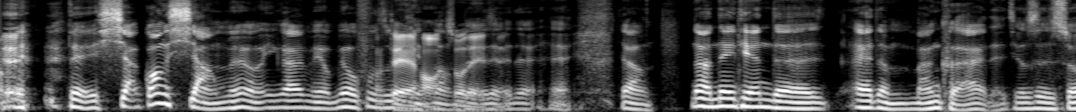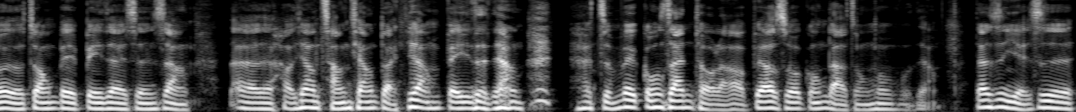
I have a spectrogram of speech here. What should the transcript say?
对对，对，想光想没有，应该没有没有付出行动，对对对，哎，这样，那那天的 Adam 蛮可爱的，就是所有的装备背在身上，呃，好像长枪短枪背着这样，准备攻山头了啊，不要说攻打总统府这样，但是也是。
